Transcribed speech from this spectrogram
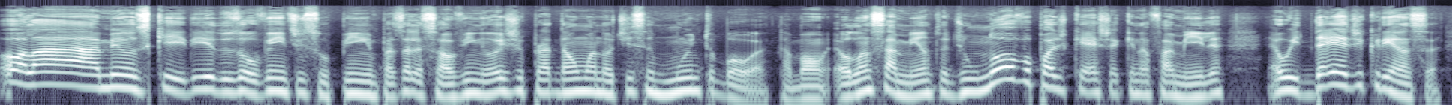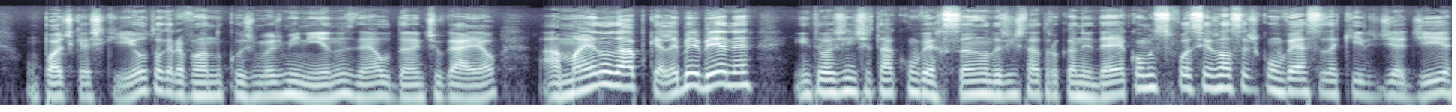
Olá, meus queridos ouvintes supimpas. Olha só, eu vim hoje para dar uma notícia muito boa, tá bom? É o lançamento de um novo podcast aqui na família, é o Ideia de Criança, um podcast que eu tô gravando com os meus meninos, né, o Dante e o Gael. A mãe não dá porque ela é bebê, né? Então a gente tá conversando, a gente tá trocando ideia, como se fossem as nossas conversas aqui de dia a dia,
